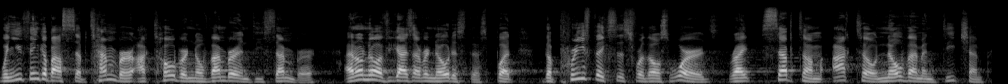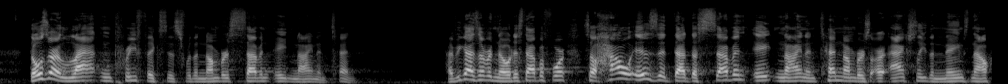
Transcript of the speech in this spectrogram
when you think about September, October, November, and December, I don't know if you guys ever noticed this, but the prefixes for those words, right? Septem, Octo, Novem, and Decem, those are Latin prefixes for the numbers 7, 8, 9, and 10. Have you guys ever noticed that before? So, how is it that the 7, 8, 9, and 10 numbers are actually the names now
